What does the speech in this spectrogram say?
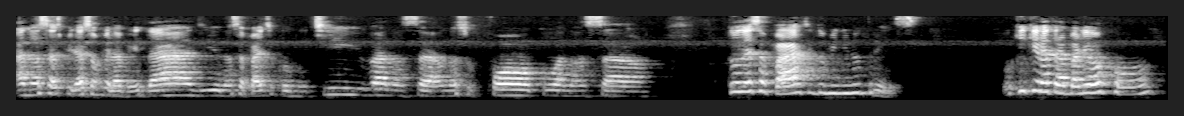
A nossa aspiração pela verdade, a nossa parte cognitiva, a nossa, o nosso foco, a nossa. toda essa parte do menino 3. O que, que ela trabalhou com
